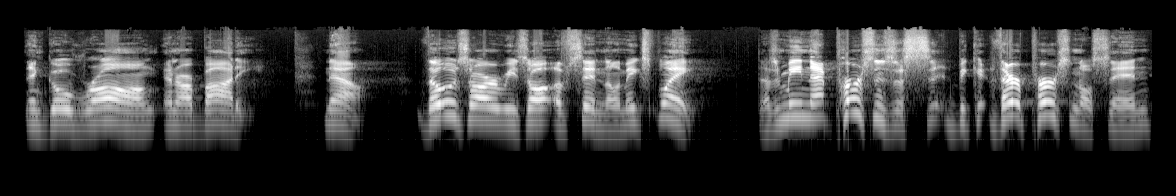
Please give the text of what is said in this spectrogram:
and go wrong in our body. Now, those are a result of sin. Now, let me explain. Doesn't mean that person's a sin, their personal sin.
